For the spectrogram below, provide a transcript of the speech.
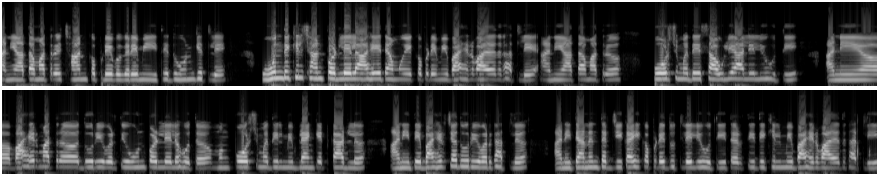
आणि आता मात्र छान कपडे वगैरे मी इथे धुवून घेतले. ऊन देखील छान पडलेलं आहे त्यामुळे कपडे मी बाहेर वाळत घातले आणि आता मात्र पोर्च मध्ये सावली आलेली होती आणि बाहेर मात्र दोरीवरती ऊन पडलेलं होतं. मग पोर्च मधील मी ब्लँकेट काढलं आणि ते बाहेरच्या दोरीवर घातलं आणि त्यानंतर जी काही कपडे धुतलेली होती तर ती देखील मी बाहेर वाळत घातली.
